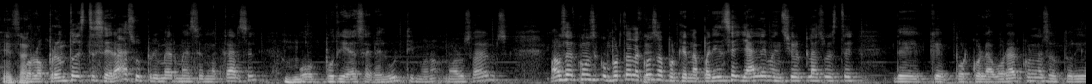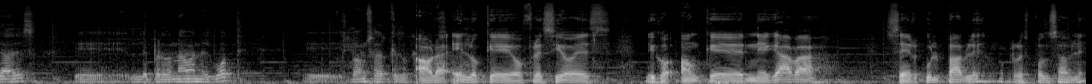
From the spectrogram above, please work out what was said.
Por lo pronto este será su primer mes en la cárcel o pudiera ser el último, ¿no? No lo sabemos. Vamos a ver cómo se comporta la cosa porque en apariencia ya le venció el plazo este de que por colaborar con las autoridades eh, le perdonaban el bote. Eh, vamos a ver qué es lo que Ahora, él lo que ofreció es, dijo, aunque negaba ser culpable responsable,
